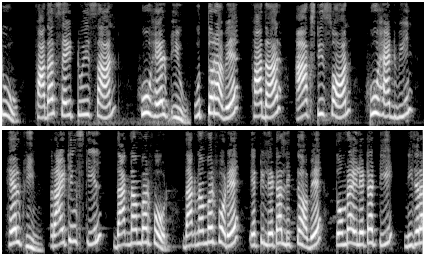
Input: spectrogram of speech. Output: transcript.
two father said to his son who help you উত্তর হবে ফাদার আক্সড his son who had been help him writing skill দাগ নাম্বার ফোর দাগ নাম্বার ফোরে একটি লেটার লিখতে হবে। তোমরা এই লেটারটি নিজেরা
